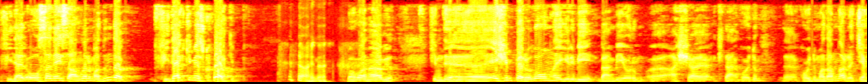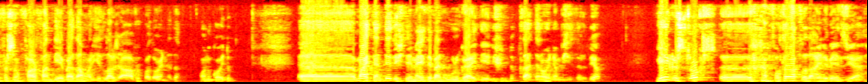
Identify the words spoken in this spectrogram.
Fidel olsa neyse anlarım adını da Fidel kim Escobar kim? Aynen. Baba ne yapıyorsun? Şimdi e, eşim Perolu onunla ilgili bir ben bir yorum e, aşağıya iki tane koydum. E, koydum adamlar da Jefferson Farfan diye bir adam var. Yıllarca Avrupa'da oynadı. Onu koydum. E, Mayten dedi işte neyse ben Uruguay diye düşündüm. Zaten oynamışızdır diyor. Vinegar Strokes e, fotoğrafla da aynı benziyor. yani.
